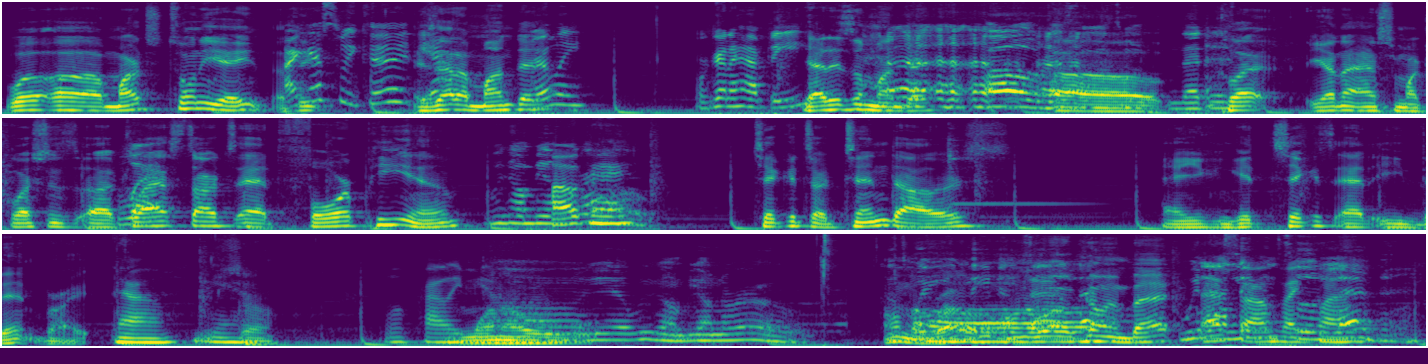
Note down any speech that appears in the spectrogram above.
Well, uh, March 28th. I think- guess we could. Is yeah. that a Monday? Really? We're gonna have to eat. That is a Monday. Oh, that's Uh, that is. cla- y'all not answering my questions. Uh, class starts at 4 p.m. We're gonna be on Okay. the road. Tickets are ten dollars, and you can get tickets at Eventbrite. Oh, yeah. So we'll probably be one on. Oh yeah, we're gonna be on the road. on the road. On the road coming back. We That not leaving sounds like till fun. eleven,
